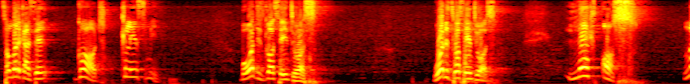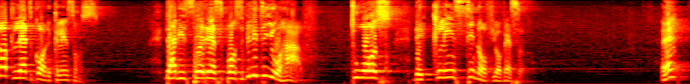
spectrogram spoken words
somebody can say, God, cleanse me. But what is God saying to us? What is God saying to us? Let us, not let God cleanse us. That is a responsibility you have towards the cleansing of your vessel. Eh?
